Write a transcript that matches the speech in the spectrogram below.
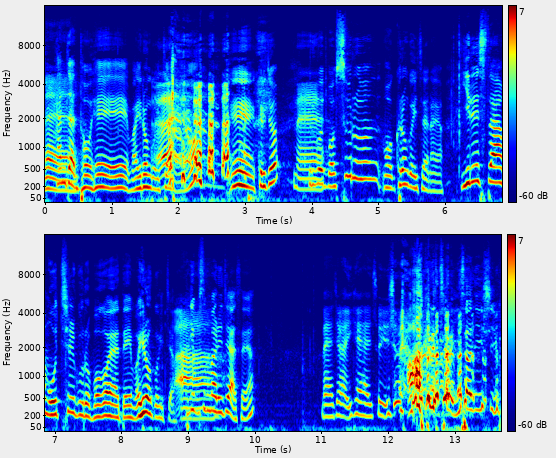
네. 한잔 더 해. 막 이런 거 있잖아요. 예, 그러죠? 네. 그리고 뭐 술은 뭐 그런 거 있잖아요. 13579로 먹어야 돼. 뭐 이런 거 있죠. 그게 아. 무슨 말인지 아세요? 네, 제가 이해할 수 있어요. 아, 그렇죠. 이선희 씨만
